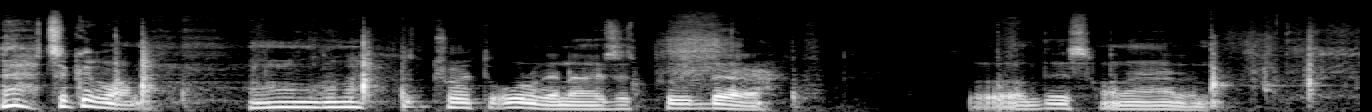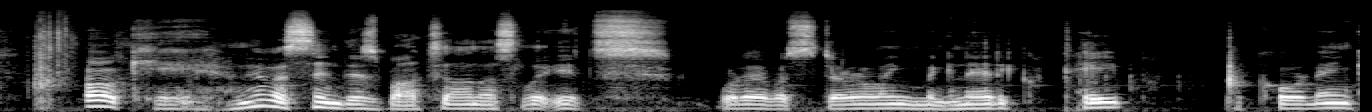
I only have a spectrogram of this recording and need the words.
It's a good one. I'm gonna try to organize it, put it there. So this one I hadn't. Okay, never seen this box honestly. It's whatever sterling magnetic tape recording.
